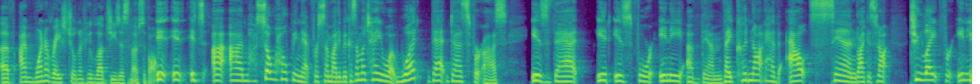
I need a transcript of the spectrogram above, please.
of I want to raise children who love Jesus most of all. It, it, it's I, I'm so hoping that for somebody because I'm going to tell you what what that does for us is that it is for any of them. They could not have out sinned. Like it's not too late for anyone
